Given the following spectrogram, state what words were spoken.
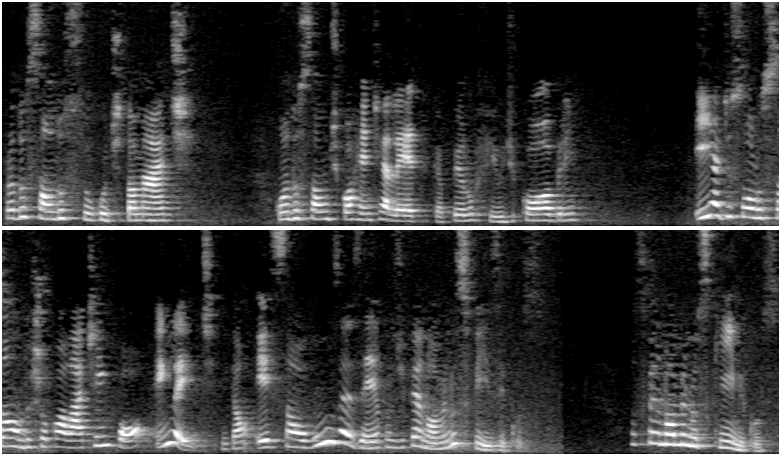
produção do suco de tomate, condução de corrente elétrica pelo fio de cobre e a dissolução do chocolate em pó em leite. Então, esses são alguns exemplos de fenômenos físicos. Os fenômenos químicos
